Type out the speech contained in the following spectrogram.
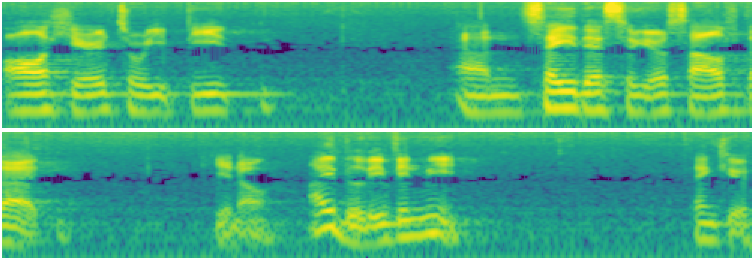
all here to repeat and say this to yourself that, you know, I believe in me. Thank you.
